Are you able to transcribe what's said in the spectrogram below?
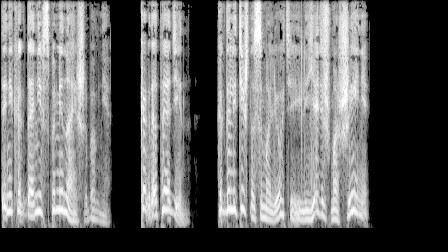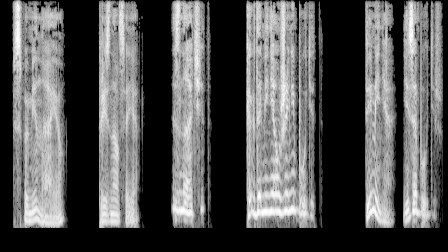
ты никогда не вспоминаешь обо мне. Когда ты один, когда летишь на самолете или едешь в машине. «Вспоминаю», — признался я. «Значит, когда меня уже не будет, ты меня не забудешь.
